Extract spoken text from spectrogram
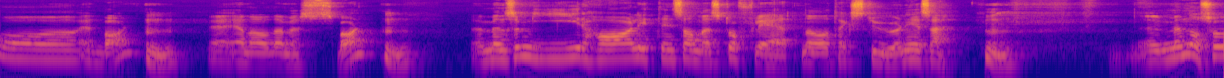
og et barn. Mm. En av deres barn. Men som gir, har litt den samme stoffligheten og teksturen i seg. Mm. Men også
